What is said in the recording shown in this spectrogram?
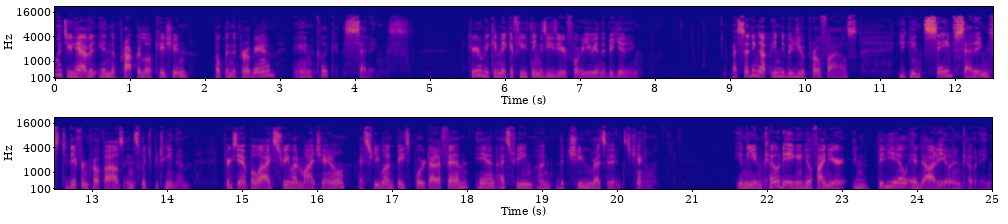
Once you have it in the proper location, open the program and click Settings. Here we can make a few things easier for you in the beginning. By setting up individual profiles, you can save settings to different profiles and switch between them. For example, I stream on my channel, I stream on Bassport.fm, and I stream on the Chew Residents channel. In the encoding, you'll find your video and audio encoding.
